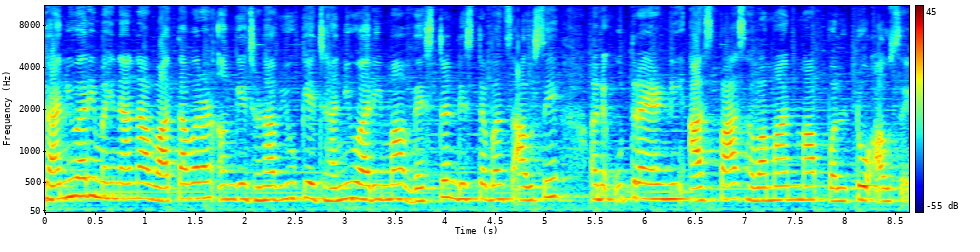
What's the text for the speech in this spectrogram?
જાન્યુઆરી મહિનાના વાતાવરણ અંગે જણાવ્યું કે જાન્યુઆરીમાં વેસ્ટર્ન ડિસ્ટર્બન્સ આવશે અને ઉત્તરાયણની આસપાસ હવામાનમાં પલટો આવશે.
